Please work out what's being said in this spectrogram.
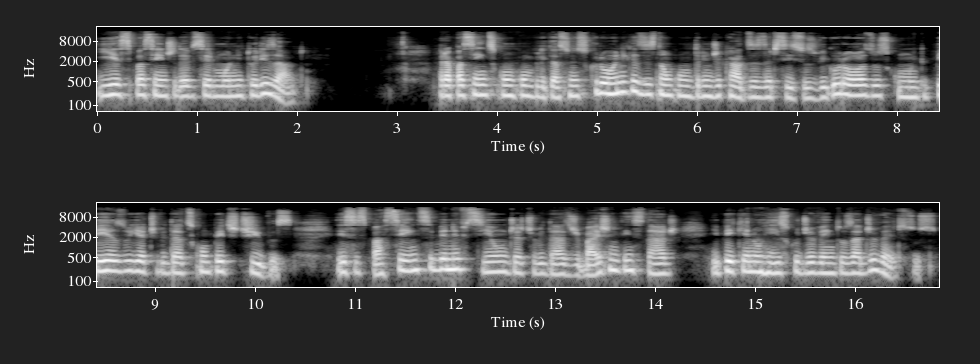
e esse paciente deve ser monitorizado. Para pacientes com complicações crônicas, estão contraindicados exercícios vigorosos, com muito peso e atividades competitivas. Esses pacientes se beneficiam de atividades de baixa intensidade e pequeno risco de eventos adversos.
